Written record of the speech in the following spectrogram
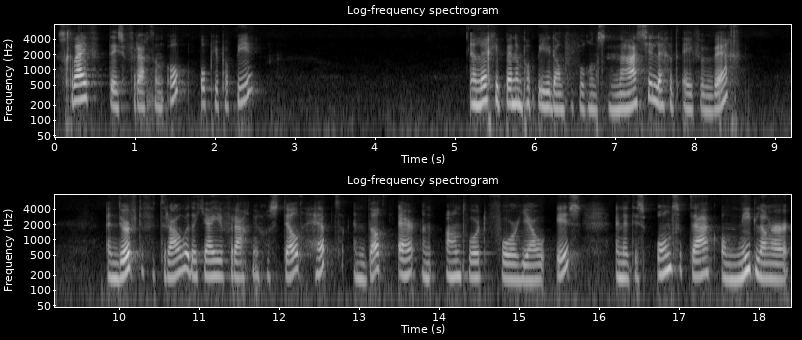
Schrijf deze vraag dan op op je papier. En leg je pen en papier dan vervolgens naast je, leg het even weg. En durf te vertrouwen dat jij je vraag nu gesteld hebt en dat er een antwoord voor jou is. En het is onze taak om niet langer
